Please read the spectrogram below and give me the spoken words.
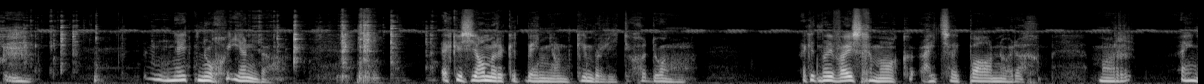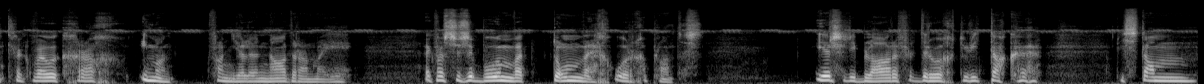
Net nog een ding. Ek is jammer ek het Benjon Kimberley toe gedwing. Ek het my wys gemaak hy het sy pa nodig. Maar eintlik wou ek graag iemand van julle nader aan my hê. Ek was soos 'n boom wat domweg oorgeplant is. Eers het die blare verdroog, toe die takke, die stam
